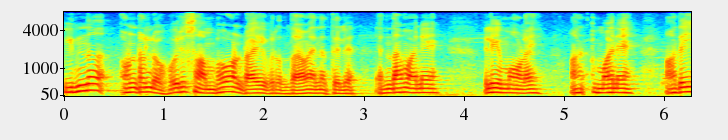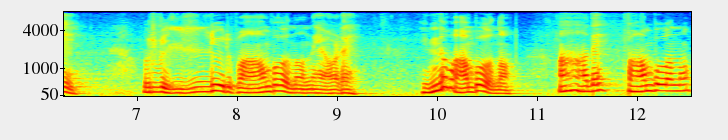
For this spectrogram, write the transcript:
ഇന്ന് ഉണ്ടല്ലോ ഒരു സംഭവം ഉണ്ടായി വൃന്ദാവനത്തിൽ. എന്താ മോനെ? അല്ലെങ്കിൽ മോളെ? മോനെ അതേ ഒരു വലിയൊരു പാമ്പ് വന്നു അവിടെ. ഇന്ന് പാമ്പ് വന്നോ? ആ അതെ പാമ്പ് വന്നു.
